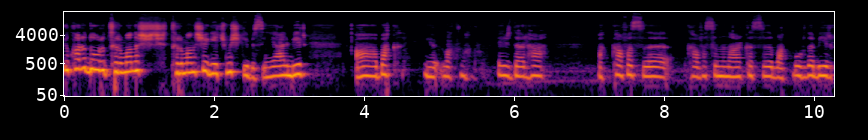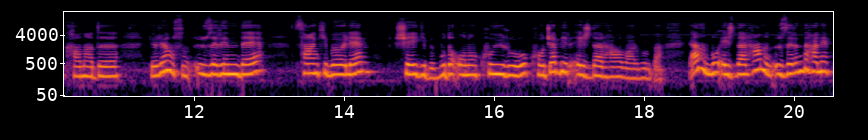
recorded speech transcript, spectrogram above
Yukarı doğru tırmanış tırmanışa geçmiş gibisin. Yani bir aa bak bak bak ejderha bak kafası kafasının arkası bak burada bir kanadı görüyor musun? Üzerinde sanki böyle şey gibi bu da onun kuyruğu koca bir ejderha var burada. Yalnız bu ejderhanın üzerinde hani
